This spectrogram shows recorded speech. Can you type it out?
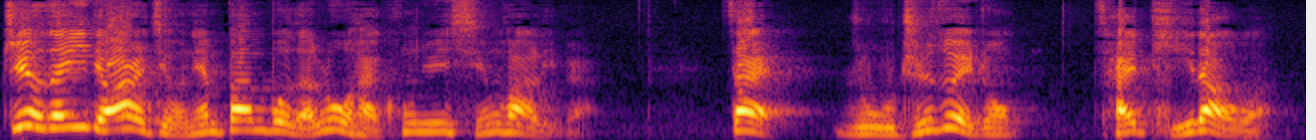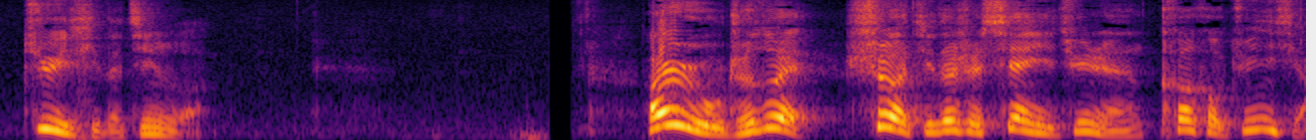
只有在一九二九年颁布的陆海空军刑法里边，在辱职罪中才提到过具体的金额，而辱职罪涉及的是现役军人克扣军饷、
